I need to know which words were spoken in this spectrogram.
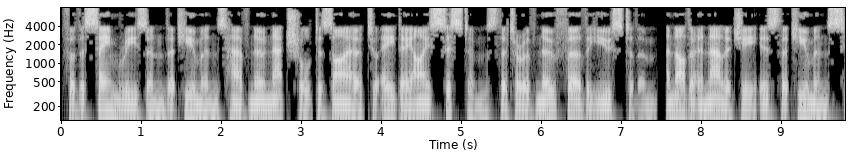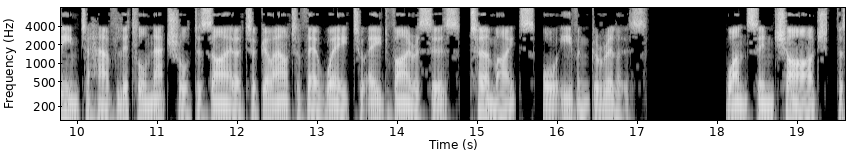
for the same reason that humans have no natural desire to aid AI systems that are of no further use to them. Another analogy is that humans seem to have little natural desire to go out of their way to aid viruses, termites, or even gorillas. Once in charge, the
